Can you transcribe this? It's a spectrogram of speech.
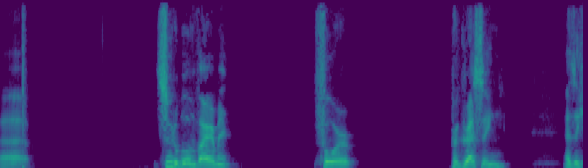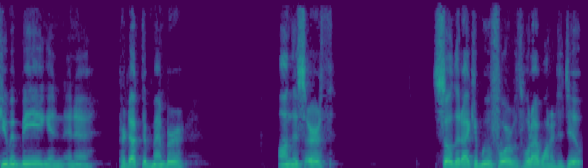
uh, suitable environment for progressing as a human being and, and a productive member on this earth so that I can move forward with what I wanted to do.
